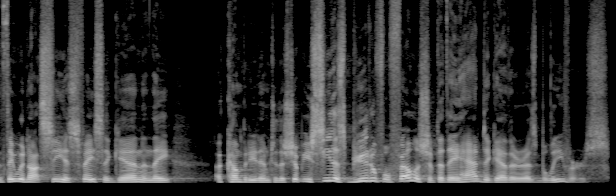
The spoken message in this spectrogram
that they would not see his face again, and they accompanied him to the ship. You see this beautiful fellowship that they had together as believers.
